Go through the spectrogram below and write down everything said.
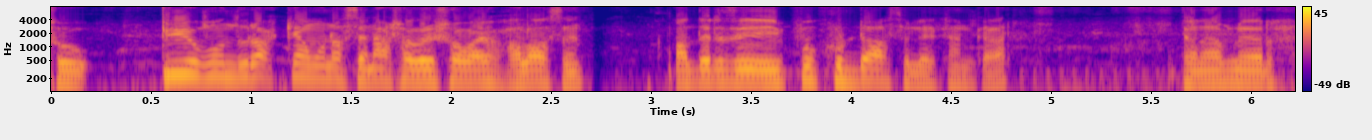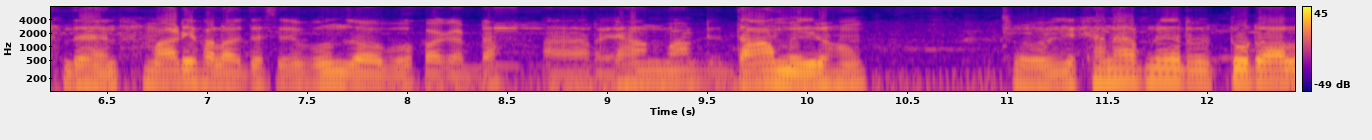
সো, প্রিয় বন্ধুরা, কেমন আছেন? আশা করি সবাই ভালো আছেন। আমাদের যে এই পুকুরটা আসলে এখানকার, এখানে আপনার দেখেন মাটি ফেলা হইতেছে, বন যাব পাকারটা। আর এখন মাটির দাম এইরকম। তো এখানে আপনার টোটাল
